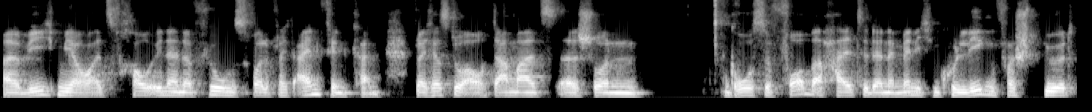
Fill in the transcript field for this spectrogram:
äh, wie ich mir auch als Frau in einer Führungsrolle vielleicht einfinden kann. Vielleicht hast du auch damals äh, schon große Vorbehalte deiner männlichen Kollegen verspürt,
